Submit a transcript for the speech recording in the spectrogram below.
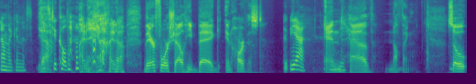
Oh my goodness. Yeah. It's too cold out. I know, yeah, I know. Therefore shall he beg in harvest yeah. and Okay. have nothing. So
